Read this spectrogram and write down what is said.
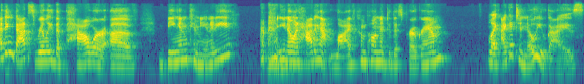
I think that's really the power of being in community, you know, and having that live component to this program. Like I get to know you guys.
